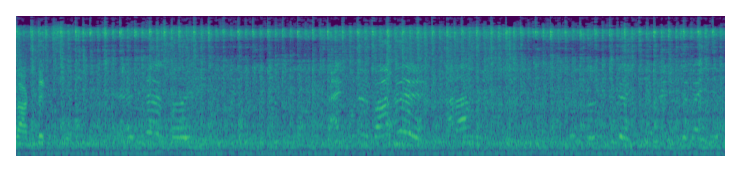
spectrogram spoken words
দাগ দেখছে বাঁধে আর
